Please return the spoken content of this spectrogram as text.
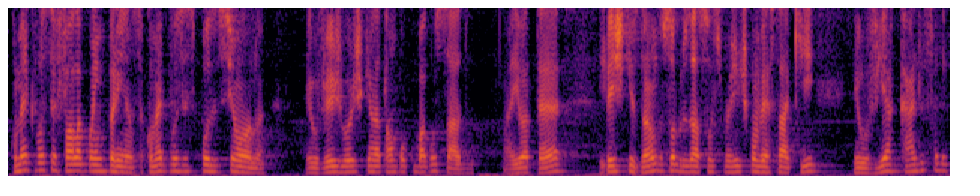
como é que você fala com a imprensa, como é que você se posiciona. Eu vejo hoje que ainda está um pouco bagunçado. Aí eu até pesquisando sobre os assuntos para a gente conversar aqui, eu vi a Cádio e falei,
